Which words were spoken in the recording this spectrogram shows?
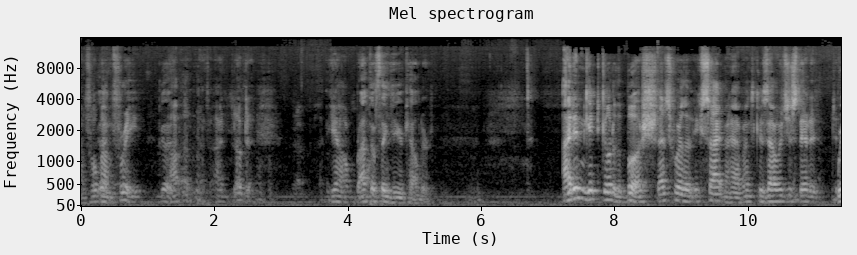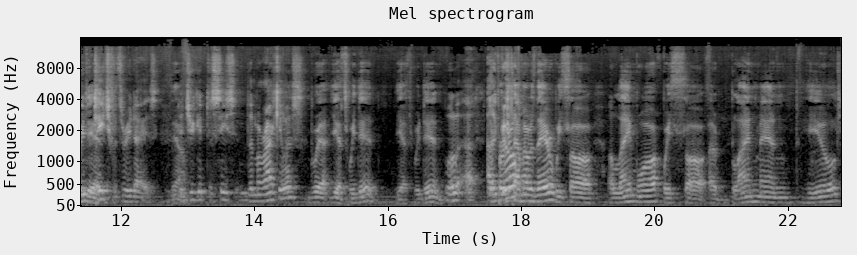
I hope Good. I'm free. Good. I, I'd love to. Yeah. Yeah. Write those things in your calendar. I didn't get to go to the bush. That's where the excitement happens because I was just there to, to teach for three days. Yeah. Did you get to see the miraculous? Well, yes, we did. Yes, we did. Well, uh, the first girl- time I was there, we saw a lame walk. We saw a blind man healed.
